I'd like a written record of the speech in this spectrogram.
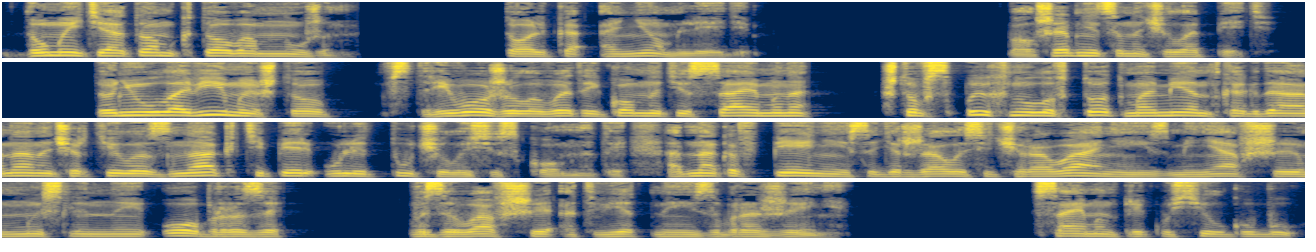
«Думайте о том, кто вам нужен. Только о нем, леди». Волшебница начала петь. То неуловимое, что встревожило в этой комнате Саймона, что вспыхнуло в тот момент, когда она начертила знак, теперь улетучилось из комнаты. Однако в пении содержалось очарование, изменявшее мысленные образы, вызывавшие ответные изображения. Саймон прикусил губу.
